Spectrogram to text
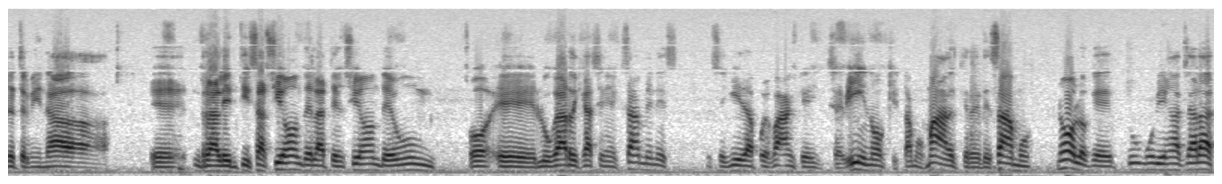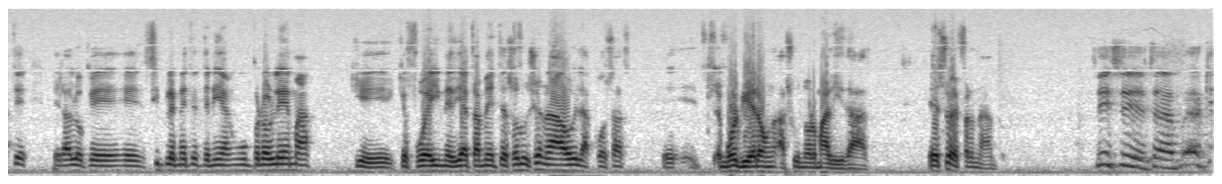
determinada eh, ralentización de la atención de un o, eh, lugar de que hacen exámenes, enseguida pues van que se vino, que estamos mal, que regresamos. No, lo que tú muy bien aclaraste era lo que eh, simplemente tenían un problema que, que fue inmediatamente solucionado y las cosas eh, volvieron a su normalidad. Eso es Fernando. Sí, sí, o sea, aquí,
